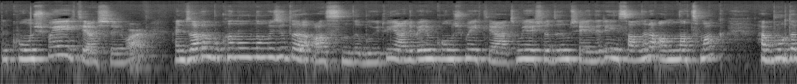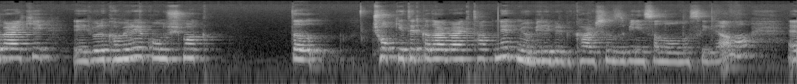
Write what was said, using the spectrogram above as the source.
hani konuşmaya ihtiyaçları var. Hani zaten bu kanalın amacı da aslında buydu. Yani benim konuşma ihtiyacımı, yaşadığım şeyleri insanlara anlatmak. Ha burada belki e, böyle kameraya konuşmak da çok yeteri kadar belki tatmin etmiyor birebir bir karşınızda bir insan olmasıyla ama e,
